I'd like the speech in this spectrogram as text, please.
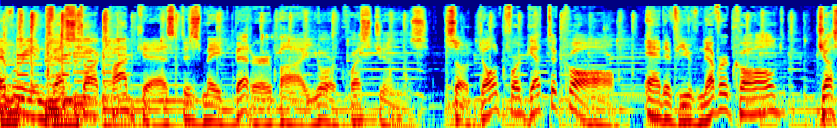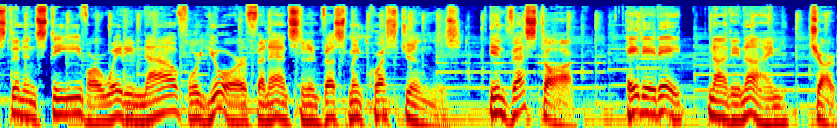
Every Invest Talk podcast is made better by your questions. So don't forget to call. And if you've never called, Justin and Steve are waiting now for your finance and investment questions. Invest Talk, 888 99 Chart.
